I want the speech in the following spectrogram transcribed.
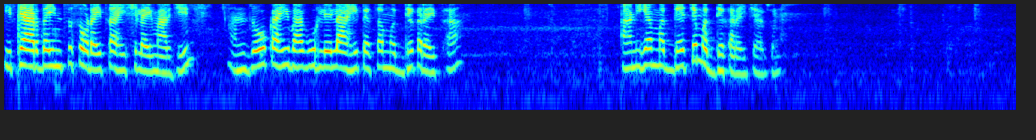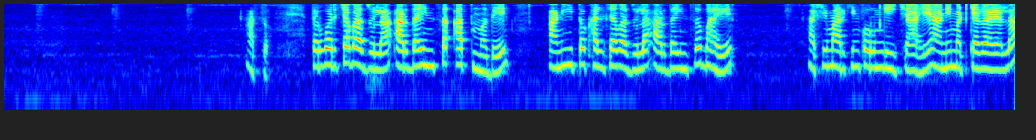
इथे अर्धा इंच सोडायचा आहे शिलाई मार्जिन आणि जो काही भाग उरलेला आहे त्याचा मध्य करायचा. आणि ह्या मध्याचे मध्य करायचे अजून. असं. तर वरच्या बाजूला अर्धा इंच आतमध्ये आणि इथं खालच्या बाजूला अर्धा इंच बाहेर अशी मार्किंग करून घ्यायची आहे आणि मटक्या गाळ्याला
